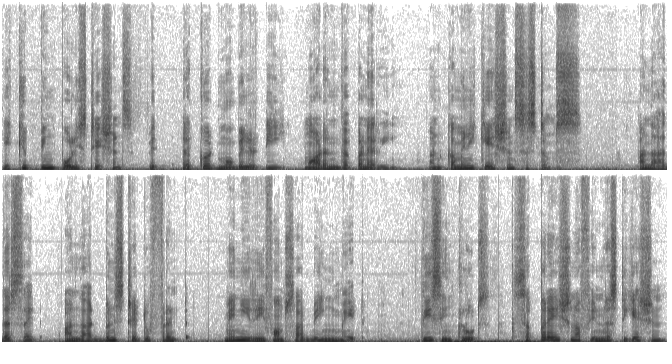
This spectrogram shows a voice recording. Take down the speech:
equipping police stations with record mobility, modern weaponry, and communication systems. On the other side, on the administrative front, many reforms are being made. These includes separation of investigation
